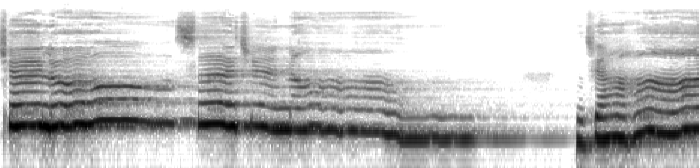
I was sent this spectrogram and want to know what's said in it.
चलो सजना जहाँ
